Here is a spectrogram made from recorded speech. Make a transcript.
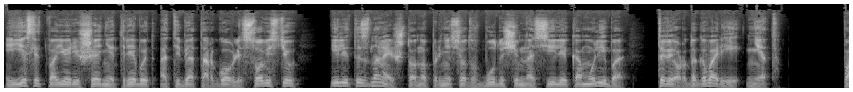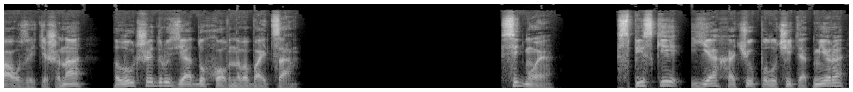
И если твое решение требует от тебя торговли совестью, или ты знаешь, что оно принесет в будущем насилие кому-либо, твердо говори «нет». Пауза и тишина – лучшие друзья духовного бойца. Седьмое. В списке «Я хочу получить от мира»,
